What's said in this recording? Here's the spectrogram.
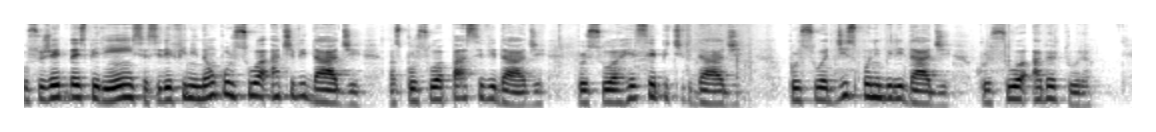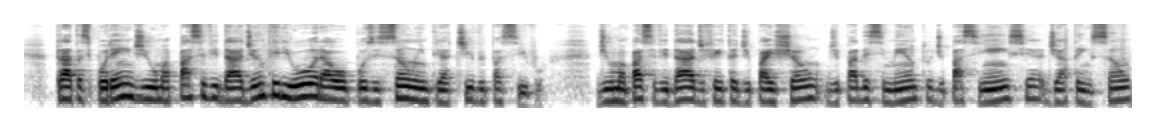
o sujeito da experiência se define não por sua atividade, mas por sua passividade, por sua receptividade, por sua disponibilidade, por sua abertura. Trata-se, porém, de uma passividade anterior à oposição entre ativo e passivo, de uma passividade feita de paixão, de padecimento, de paciência, de atenção,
